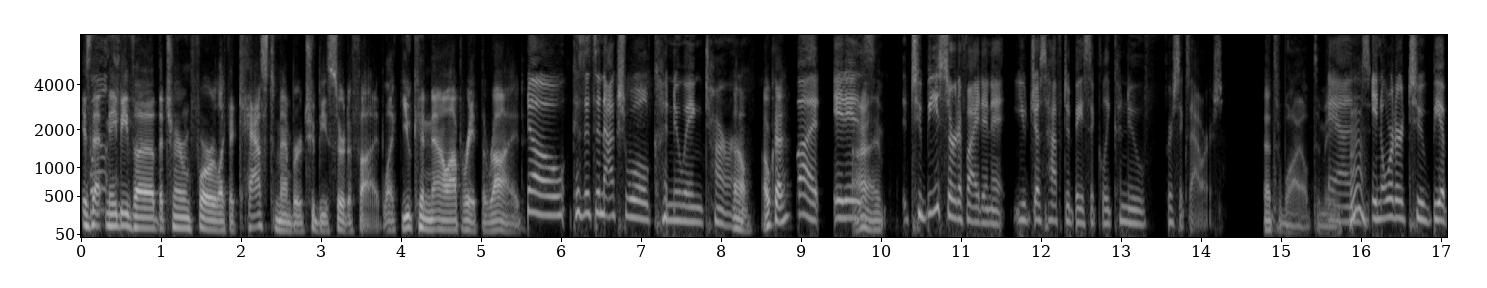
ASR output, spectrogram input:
Is Well, that maybe the the term for like a cast member to be certified? Like you can now operate the ride. No, because it's an actual canoeing term. Oh, okay. But it is All right. to be certified in it, you just have to basically canoe for six hours. That's wild to me. And hmm. in order to be a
